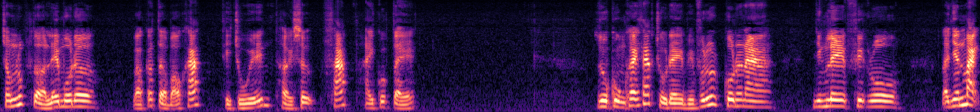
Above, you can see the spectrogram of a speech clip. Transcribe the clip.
trong lúc tờ Le Monde và các tờ báo khác thì chú ý đến thời sự Pháp hay quốc tế. Dù cùng khai thác chủ đề về virus corona, nhưng Lê Figro đã nhấn mạnh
